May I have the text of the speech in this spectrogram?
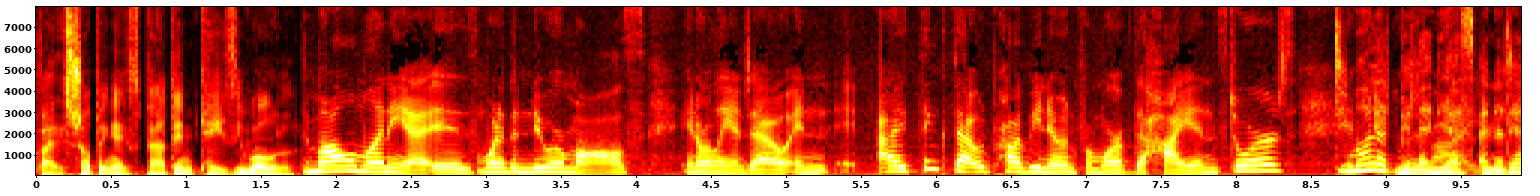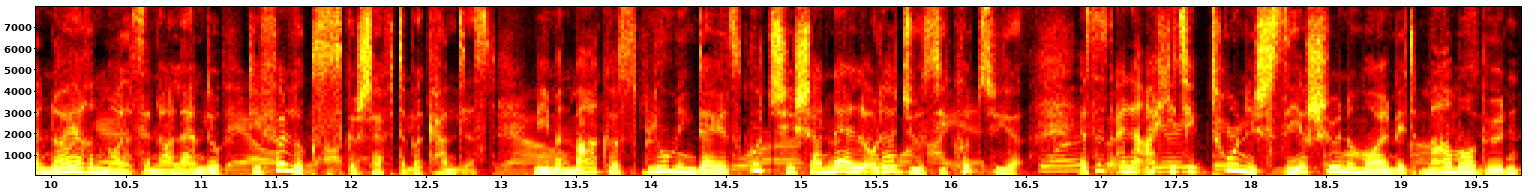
weiß Shopping-Expertin Casey Wohl. The Mall of Millenia is one of the newer malls in Orlando and I think that would probably be known for more of the high-end stores. Die Mall at Millenia ist eine der neueren Malls in Orlando, die für Luxusgeschäfte bekannt ist. Neiman Marcus, Bloomingdale's, Gucci, Chanel oder Juicy Couture. Es ist eine architektonisch sehr schöne Mall mit Marmorböden,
